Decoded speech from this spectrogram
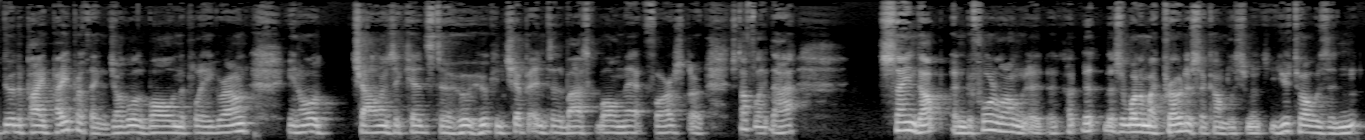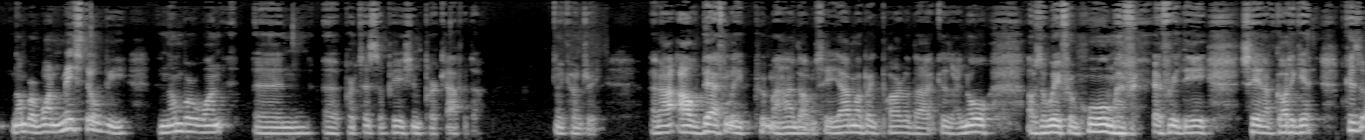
do the Pied Piper thing, juggle the ball in the playground, you know, challenge the kids to who who can chip it into the basketball net first or stuff like that. Signed up, and before long, uh, uh, this is one of my proudest accomplishments. Utah was the n- number one, may still be the number one in uh, participation per capita in the country. And I, will definitely put my hand up and say, yeah, I'm a big part of that because I know I was away from home every, every day saying I've got to get, because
